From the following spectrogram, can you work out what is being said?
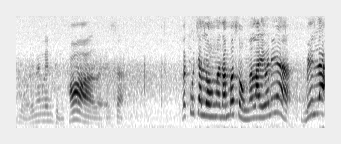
โอ้ยนั่งเล่นถึงพ่อเลยไอ้สัสแล้วกูจะลงมาทำประสงค์อะไรวะเนี่ย บินละ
